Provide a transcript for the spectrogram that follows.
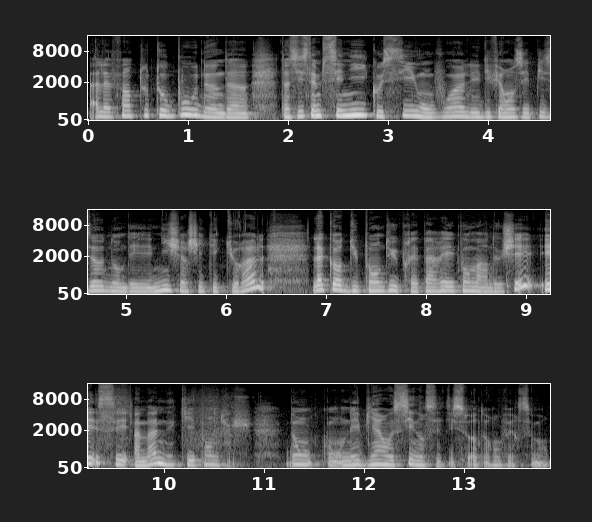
à la fin tout au bout d'un système scénique aussi où on voit les différents épisodes dans des niches architecturales, la corde du pendu préparée pour Mardoché et c'est Aman qui est pendu. Donc on est bien aussi dans cette histoire de renversement.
